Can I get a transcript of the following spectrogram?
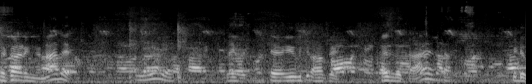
రికార్డింగ్ లైవ్ ఓకే ఫేస్బుక్ ఇటు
